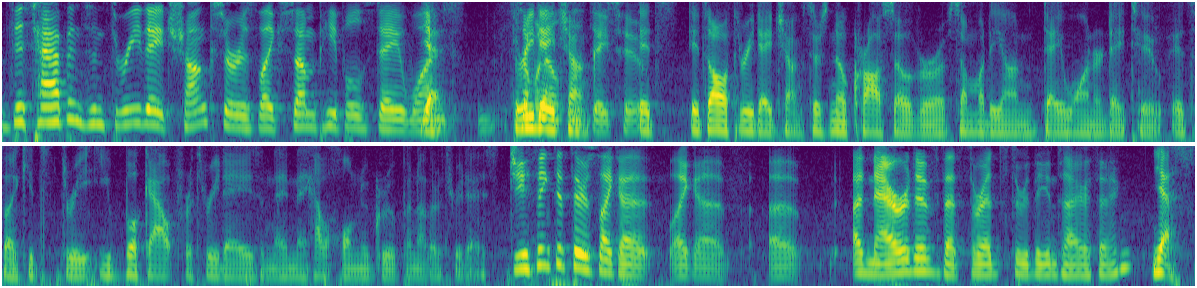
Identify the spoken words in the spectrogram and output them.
this happens in three day chunks, or is like some people's day one? yes, three someone day else's chunks. Day two. It's it's all three day chunks. There's no crossover of somebody on day one or day two. It's like it's three. You book out for three days, and then they have a whole new group another three days. Do you think that there's like a like a a, a narrative that threads through the entire thing? Yes,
